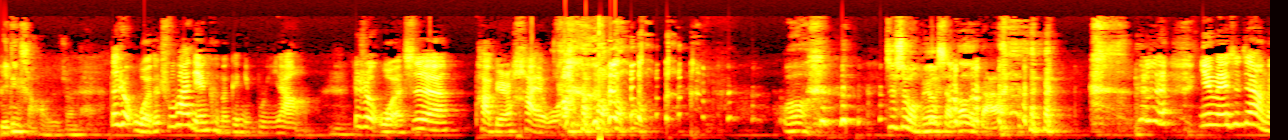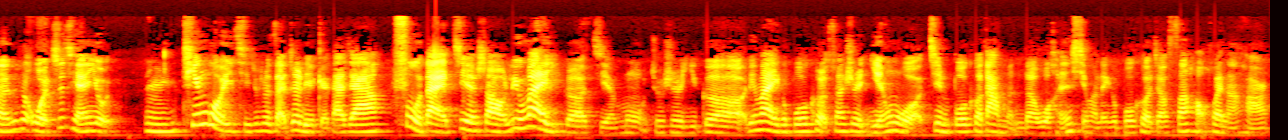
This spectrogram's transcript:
一定是好的状态。但是我的出发点可能跟你不一样，嗯就是我是怕别人害我。哦，这是我没有想到的答案。就是因为是这样的，就是我之前有嗯听过一期，就是在这里给大家附带介绍另外一个节目，就是一个另外一个播客，算是引我进播客大门的，我很喜欢的一个播客，叫《三好坏男孩》。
